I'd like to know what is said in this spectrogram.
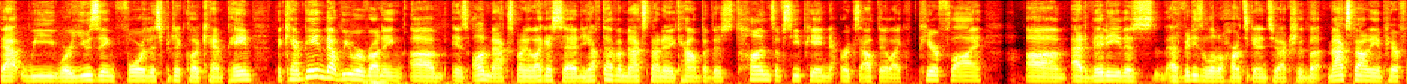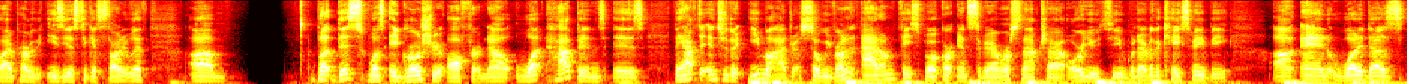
that we were using for this particular campaign. The campaign that we were running um, is on Max Bounty. Like I said, you have to have a Max Bounty account, but there's tons of CPA networks out there like Peerfly, um, Advidi, there's Advidi's a little hard to get into actually, but Max Bounty and Peerfly are probably the easiest to get started with. Um, but this was a grocery offer. Now, what happens is they have to enter their email address. So we run an ad on Facebook or Instagram or Snapchat or YouTube, whatever the case may be. Uh, and what it does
